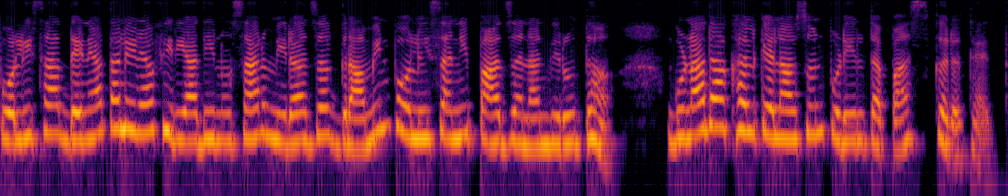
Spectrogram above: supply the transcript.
पोलिसात देण्यात आलेल्या फिर्यादीनुसार मिरज ग्रामीण पोलिसांनी पाच जणांविरुद्ध गुन्हा दाखल केला असून पुढील तपास करत आहेत.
